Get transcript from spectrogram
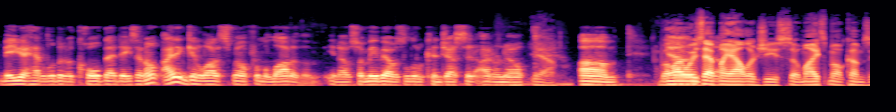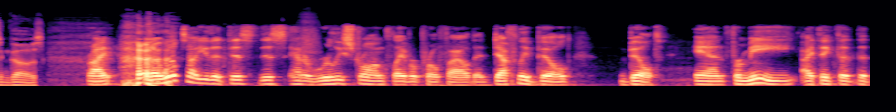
maybe I had a little bit of a cold that day. So I don't. I didn't get a lot of smell from a lot of them. You know, so maybe I was a little congested. I don't know. Yeah. Um, well, and, I always have uh, my allergies, so my smell comes and goes right? But I will tell you that this this had a really strong flavor profile that definitely build built. And for me, I think that the,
